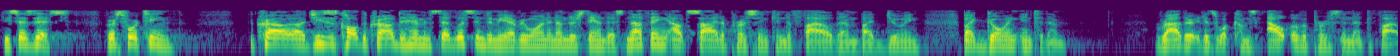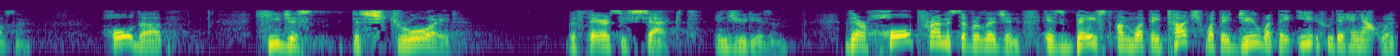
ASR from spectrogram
He says this, verse 14. The crowd, uh, Jesus called the crowd to him and said, Listen to me, everyone, and understand this. Nothing outside a person can defile them by doing, by going into them. Rather, it is what comes out of a person that defiles them. Hold up. He just destroyed the Pharisee sect in Judaism. Their whole premise of religion is based on what they touch, what they do, what they eat, who they hang out with.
